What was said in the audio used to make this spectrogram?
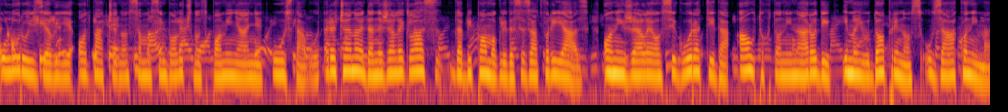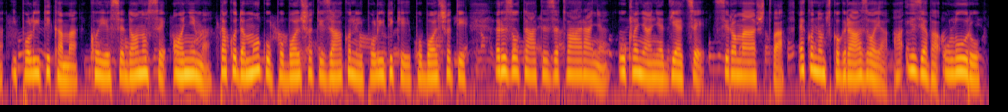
U Uluru izjavi je odbačeno samo simbolično spominjanje u Ustavu. Rečeno je da ne žele glas da bi pomogli da se zatvori jaz. Oni žele osigurati da autohtoni narodi imaju doprinos u zakonima i politikama koje se donose o njima, tako da mogu poboljšati zakone i politike i poboljšati rezultate zatvaranja, uklanjanja djece, siromaštva, ekonomskog razvoja, a izjava u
